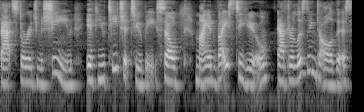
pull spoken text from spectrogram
fat storage machine if you teach it to be. So, my advice to you after listening to all of this,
